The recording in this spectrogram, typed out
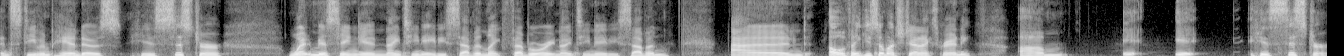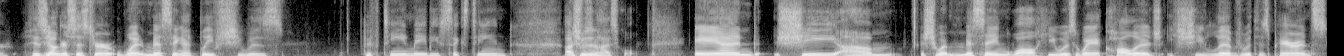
and Stephen Pandos, his sister, went missing in 1987, like February 1987, and oh, thank you so much, Gen X Grandy. Um, it it his sister, his younger sister, went missing. I believe she was 15, maybe 16. Uh, she was in high school, and she um, she went missing while he was away at college. She lived with his parents,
